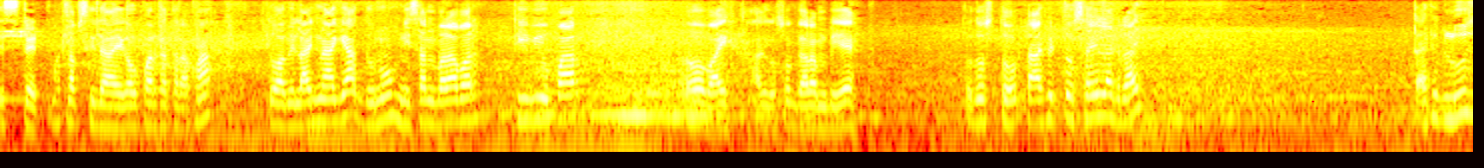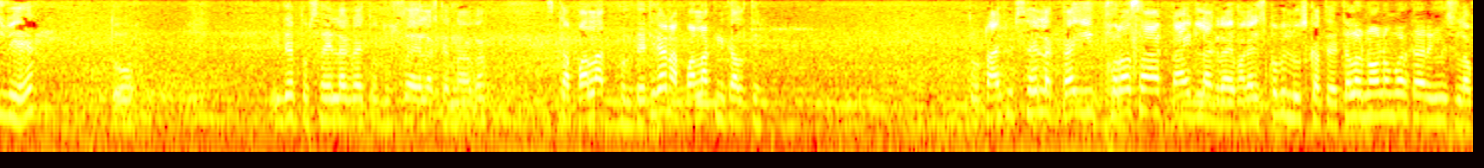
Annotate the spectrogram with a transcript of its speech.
स्ट्रेट मतलब सीधा आएगा ऊपर का तरफ़ हाँ? तो अभी लाइन में आ गया, दोनों, निशान बराबर टीवी ऊपर। ओ भाई, आज दोस्तों गर्म भी है। तो दोस्तों टाइफिट तो सही लग रहा है। टाइफिट लूज भी है तो इधर तो सही लग रहा है तो दूसरा इलाज करना होगा। इसका पालक खुलते, ठीक है ना? पालक निकालते। तो टाइफिट सही लगता है, ये थोड़ा सा टाइट लग रहा है, मगर इसको भी लूज करते हैं। चलो, नौ नंबर का रिंग लव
